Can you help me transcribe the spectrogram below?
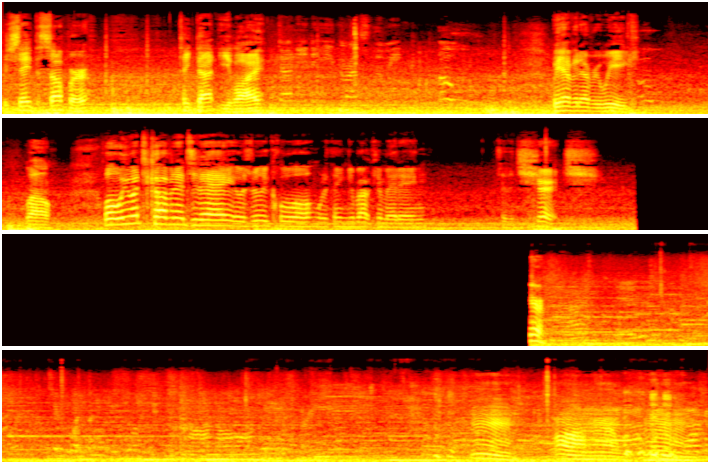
We just ate the supper. Take that, Eli. Don't need to eat the rest of the week. Oh. We have it every week. Oh. Well, well, we went to Covenant today. It was really cool. We're thinking about committing to the church. Here. Mm. Oh man. Mm.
